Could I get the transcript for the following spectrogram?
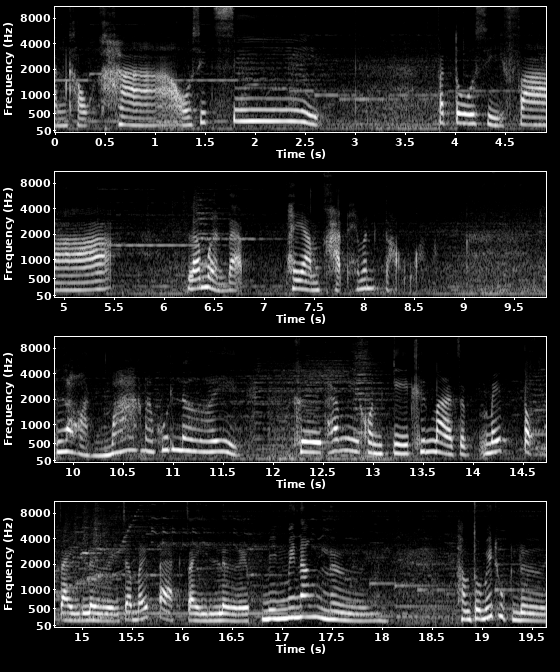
รขาวๆซีดๆประตูสีฟ้า แล้วเหมือนแบบพยายามขัดให้มันเก่าอะหลอนมากนะพูดเลย คือถ้ามีคนกรีดขึ้นมาจะไม่ตกใจเลย จะไม่แปลกใจเลย มิ้งไม่นั่งเลยทำตัวไม่ถูกเลย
